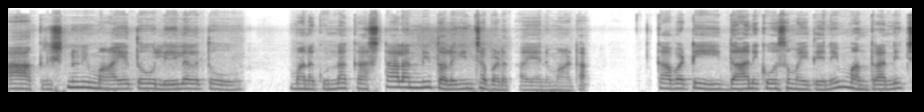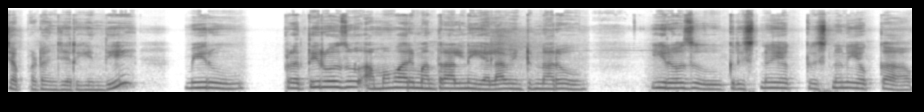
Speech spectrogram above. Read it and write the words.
ఆ కృష్ణుని మాయతో లీలలతో మనకున్న కష్టాలన్నీ తొలగించబడతాయన్నమాట. కాబట్టి దానికోసం అయితేనే మంత్రాన్ని చెప్పడం జరిగింది. మీరు ప్రతిరోజు అమ్మవారి మంత్రాలని ఎలా వింటున్నారో ఈరోజు కృష్ణు కృష్ణుని యొక్క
